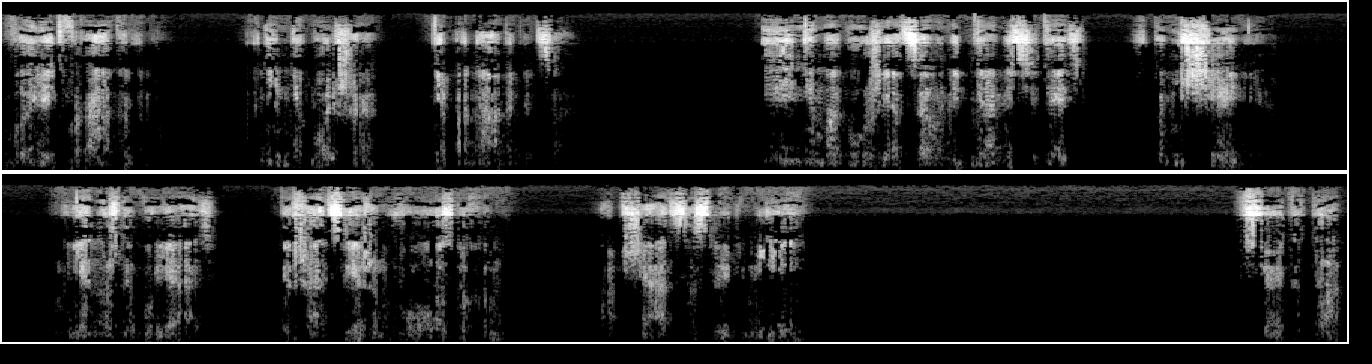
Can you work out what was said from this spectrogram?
вылить в раковину. Они мне больше не понадобятся. И не могу же я целыми днями сидеть в помещении. Мне нужно гулять, дышать свежим воздухом, общаться с людьми. Все это так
